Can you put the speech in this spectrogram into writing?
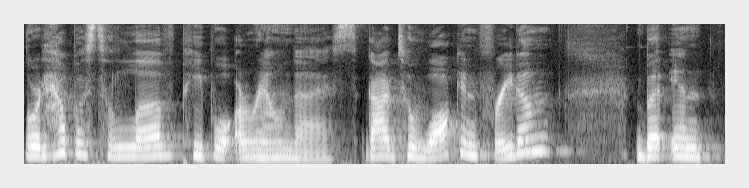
Lord, help us to love people around us. God, to walk in freedom, but in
